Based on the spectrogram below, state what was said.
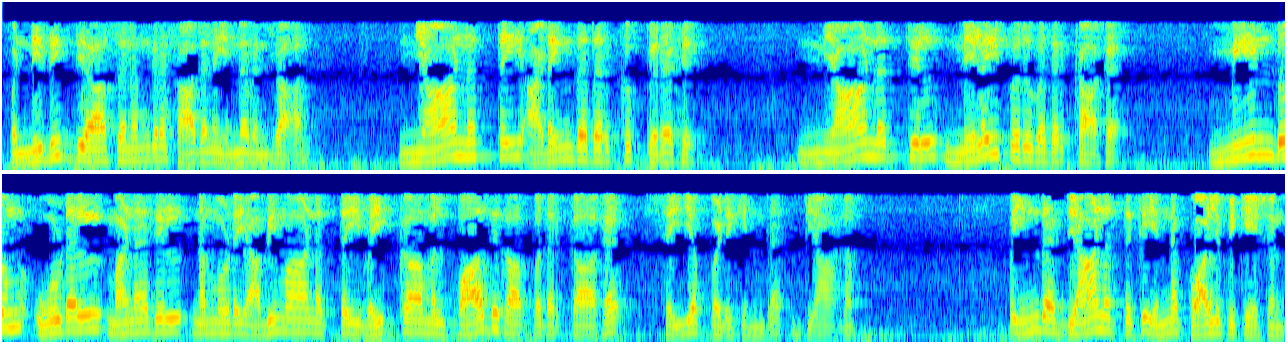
இப்ப நிதித்தியாசனம்ங்கிற சாதனை என்னவென்றால் ஞானத்தை அடைந்ததற்கு பிறகு ஞானத்தில் நிலை பெறுவதற்காக மீண்டும் உடல் மனதில் நம்முடைய அபிமானத்தை வைக்காமல் பாதுகாப்பதற்காக செய்யப்படுகின்ற தியானம். இப்ப இந்த தியானத்துக்கு என்ன குவாலிபிகேஷன்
